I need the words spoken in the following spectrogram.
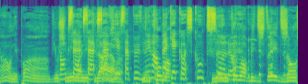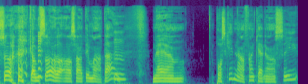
Hein, on n'est pas en Donc, biochimie ça, ça, moléculaire. ça, vient- là. ça peut venir en paquet Costco, tout Il y a ça. une Là. comorbidité, disons ça, comme ça, en, en santé mentale. Mm. Mais euh, pour ce qui est de l'enfant carencé,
